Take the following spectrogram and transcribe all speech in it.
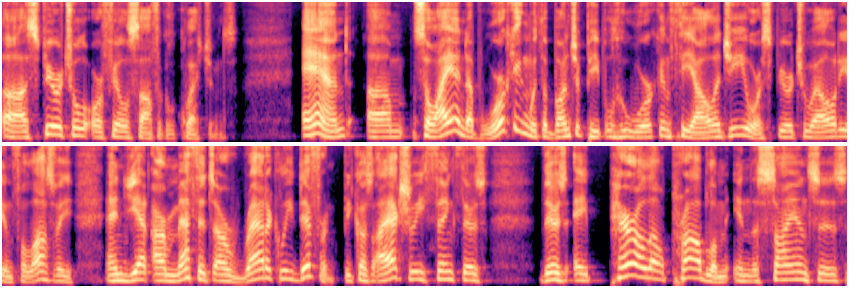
uh, spiritual or philosophical questions. And um, so I end up working with a bunch of people who work in theology or spirituality and philosophy, and yet our methods are radically different because I actually think there's there's a parallel problem in the sciences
